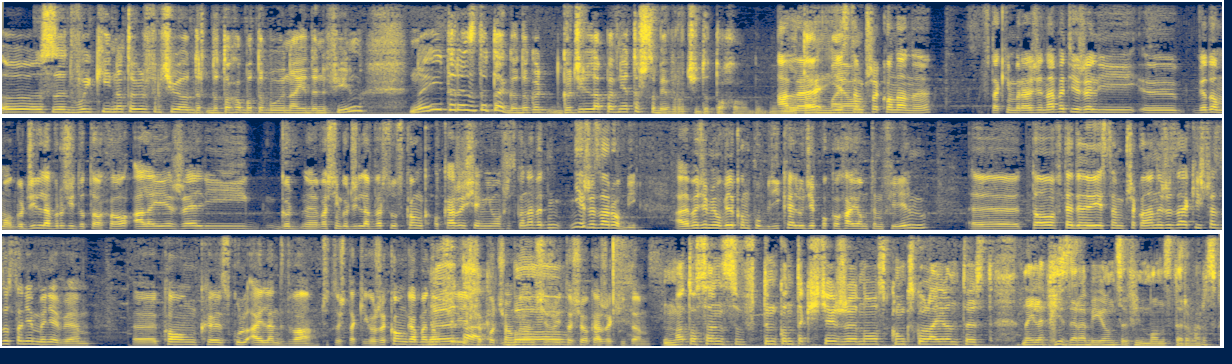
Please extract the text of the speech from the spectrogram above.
z dwójki, no to już wróciło do, do Toho, bo to były na jeden film. No i teraz do tego, do Go- Godzilla pewnie też sobie wróci do Toho. Bo, bo Ale mają... jestem przekonany, w takim razie, nawet jeżeli, yy, wiadomo, Godzilla wróci do Toho, ale jeżeli go, e, właśnie Godzilla vs. Kong okaże się mimo wszystko, nawet nie, że zarobi, ale będzie miał wielką publikę, ludzie pokochają ten film, to wtedy jestem przekonany, że za jakiś czas dostaniemy, nie wiem, yy, Kong Skull Island 2, czy coś takiego, że Konga będą E, chcieli tak, jeszcze pociągnąć, jeżeli to się okaże hitem. Ma to sens w tym kontekście, że no Kong Skull Island to jest najlepiej zarabiający film Monsterverse.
